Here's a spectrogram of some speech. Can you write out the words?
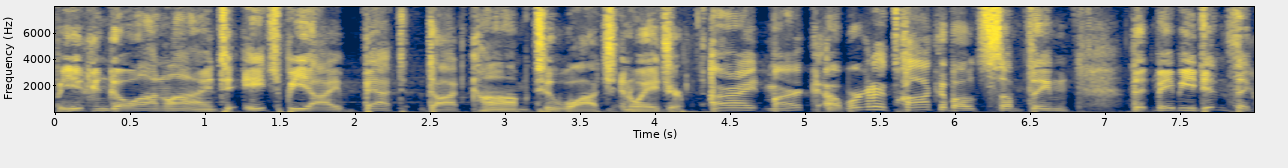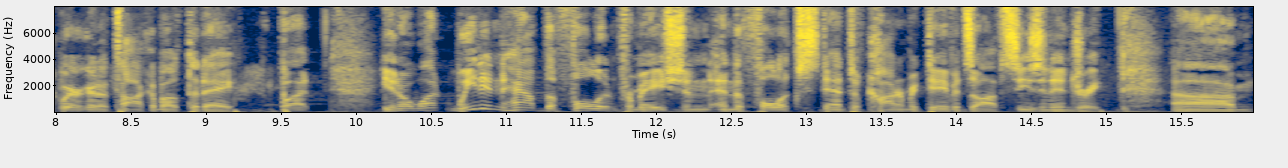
but you can go online to hpibet.com to watch and wager. All right, Mark, uh, we're going to talk about something that maybe you didn't think we were going to talk about today. But you know what? We didn't have the full information and the full extent of Connor McDavid's off-season injury. Um,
